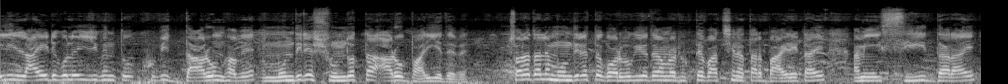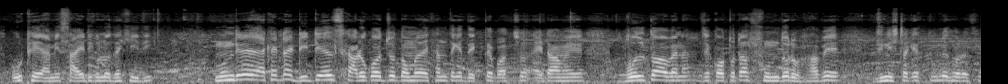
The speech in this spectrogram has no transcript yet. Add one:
এই লাইটগুলোই কিন্তু খুবই দারুণভাবে মন্দিরের সুন্দরতা আরও বাড়িয়ে দেবে। চলো তাহলে মন্দিরের তো গর্ভগৃহতে আমরা ঢুকতে পারছি না, তার বাইরেটায় আমি এই সিঁড়ির দ্বারায় উঠে আমি সাইডগুলো দেখিয়ে দিই। মন্দিরের এক একটা ডিটেলস কারুকার্য তোমরা এখান থেকে দেখতে পাচ্ছ। এটা আমি বলতে হবে না যে কতটা সুন্দরভাবে জিনিসটাকে তুলে ধরেছে।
